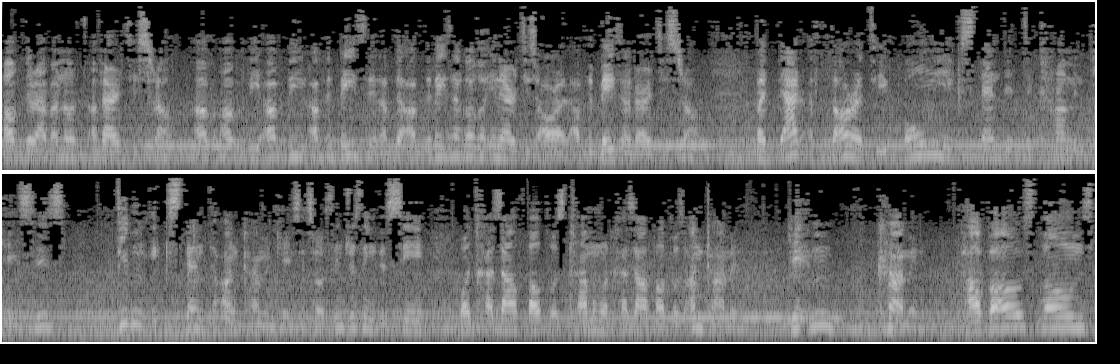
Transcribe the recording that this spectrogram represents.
of the Rabbanot of Eretz Yisrael, of, of the, of the, of the beis din, of the, of the beis din of in Eretz Yisrael, of the beis din of Eretz Yisrael. But that authority only extended to common cases, didn't extend to uncommon cases. So it's interesting to see what Chazal felt was common, what Chazal felt was uncommon. Gittin, common. Halvaos, loans,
